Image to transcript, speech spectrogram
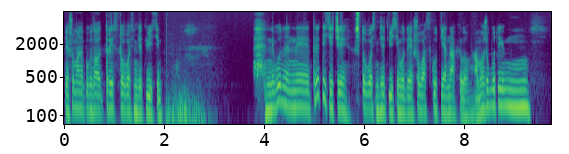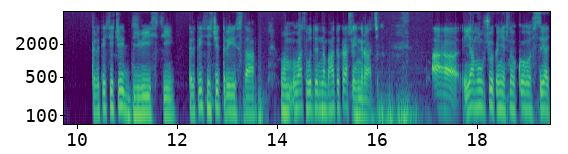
якщо в мене показало 3188, не буде не 3188 буде, якщо у вас кут є нахилу, а може бути 3200, 3300. У вас буде набагато краща генерація. А я мовчу, звісно, в кого стоять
